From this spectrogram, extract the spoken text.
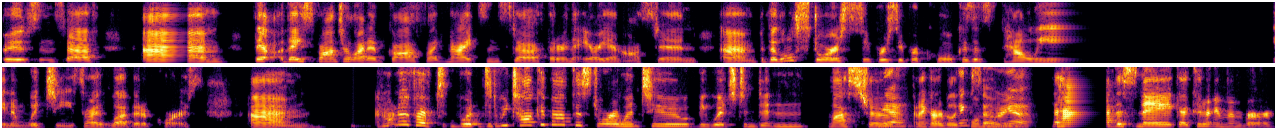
booths and stuff. Um they they sponsor a lot of goth like nights and stuff that are in the area in Austin. Um, but the little store is super super cool because it's Halloween and witchy, so I love it, of course. Um, I don't know if I've t- what did we talk about the store I went to Bewitched and didn't last show? Yeah, and I got a really cool so, memory. Yeah, they had the snake. I couldn't remember.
